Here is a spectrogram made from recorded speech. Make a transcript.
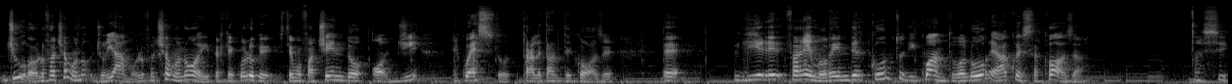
Giuro, lo facciamo noi, giuriamo, lo facciamo noi, perché quello che stiamo facendo oggi è questo, tra le tante cose. Eh, gli re- faremo rendere conto di quanto valore ha questa cosa. Eh sì,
